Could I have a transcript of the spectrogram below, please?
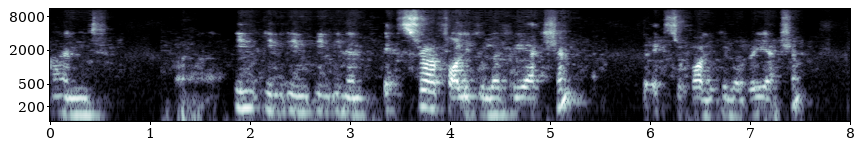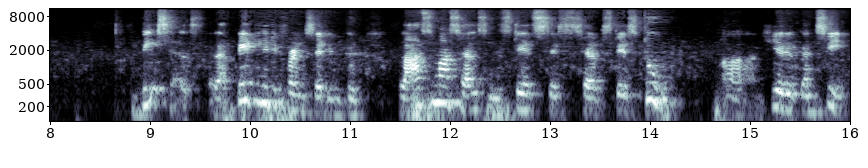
and uh, in, in, in, in, in an extra follicular reaction, the extra follicular reaction, B cells rapidly differentiate into plasma cells in stage, stage, stage two. Uh, here you can see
